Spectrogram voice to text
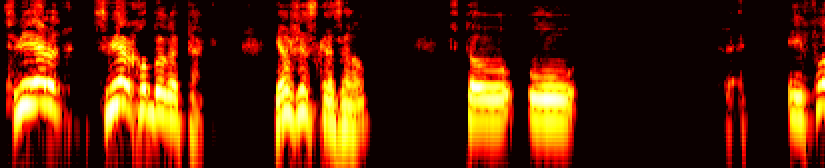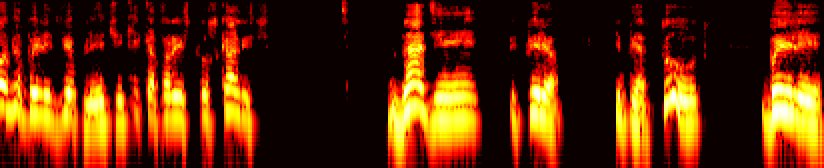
Сверх, сверху было так. Я уже сказал, что у Эйфода были две плечики, которые спускались сзади вперед. Теперь тут были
